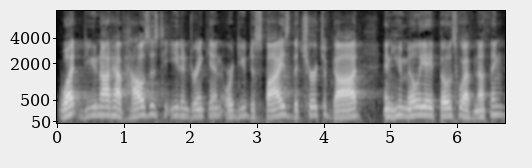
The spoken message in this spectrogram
What? Do you not have houses to eat and drink in? Or do you despise the church of God and humiliate those who have nothing?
